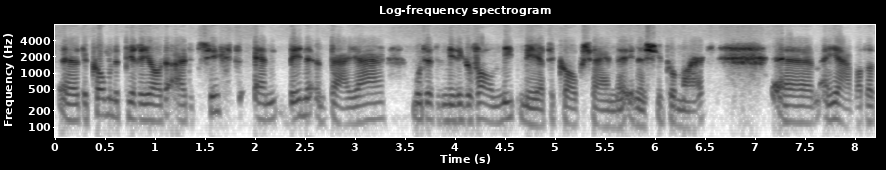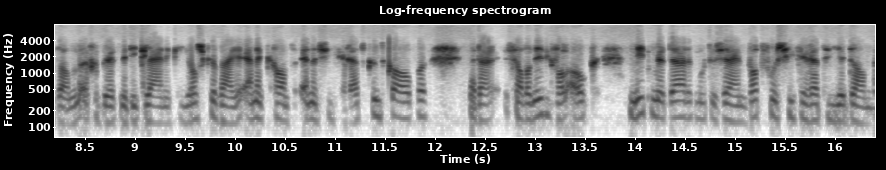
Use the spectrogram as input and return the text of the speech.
de komende periode uit het zicht. En binnen een paar jaar moet het in ieder geval niet meer te koop zijn in een supermarkt. Ehm, en ja, wat er dan gebeurt met die kleine kiosken waar je en een krant en een sigaret kunt kopen. daar zal in ieder geval ook niet meer duidelijk moeten zijn wat voor sigaretten je dan,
